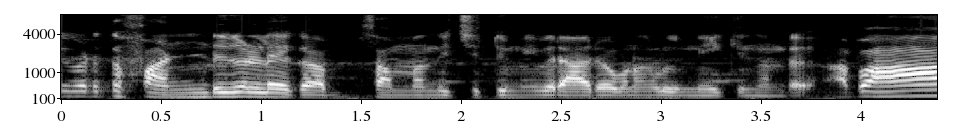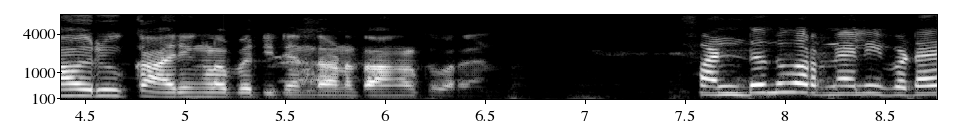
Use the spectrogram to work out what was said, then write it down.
ഇവിടുത്തെ ഫണ്ടുകളിലേക്ക് സംബന്ധിച്ചിട്ടും ഇവർ ആരോപണങ്ങൾ ഉന്നയിക്കുന്നുണ്ട്. അപ്പോൾ ആ ഒരു കാര്യങ്ങളെ പറ്റിയിട്ട് എന്താണ് താങ്കൾക്ക് പറയാനുള്ളത്? ഫണ്ട് എന്ന് പറഞ്ഞാൽ ഇവിടെ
